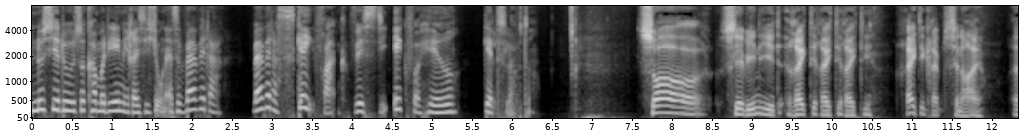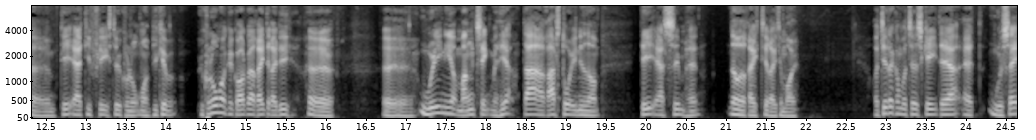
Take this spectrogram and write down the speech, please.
nu siger du, så kommer de ind i recession. Altså, hvad vil der, hvad vil der ske, Frank, hvis de ikke får hævet gældsloftet? Så ser vi ind i et rigtig, rigtig, rigtig, rigtig grimt scenarie. Øh, det er de fleste økonomer. Vi kan, økonomer kan godt være rigtig, rigtig øh, øh, uenige om mange ting, men her der er ret stor enighed om, det er simpelthen noget rigtig, rigtig møg. Og det, der kommer til at ske, det er, at USA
